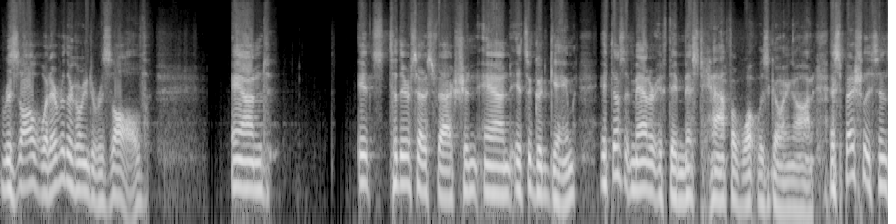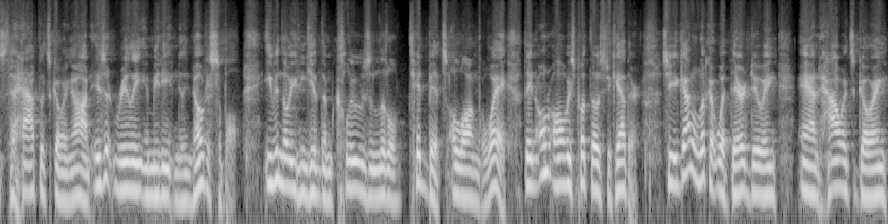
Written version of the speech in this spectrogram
resolve whatever they're going to resolve, and it's to their satisfaction and it's a good game it doesn't matter if they missed half of what was going on, especially since the half that's going on isn't really immediately noticeable. Even though you can give them clues and little tidbits along the way, they don't always put those together. So you got to look at what they're doing and how it's going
